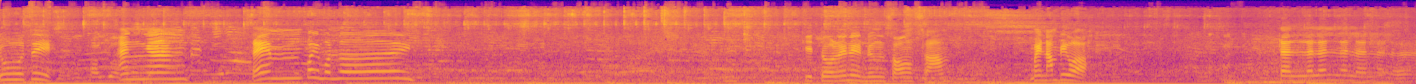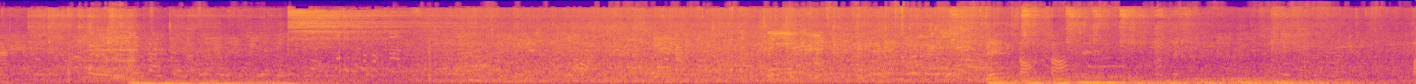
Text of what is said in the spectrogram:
ดูสิอังงังเต็มไปหมดเลย กี่ตัวเลยเนี่ยหนึ่งสองสามไม่นับดีกว่าลันลันลันลันลันลันลันหนึ่งสองสามสี่ไป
